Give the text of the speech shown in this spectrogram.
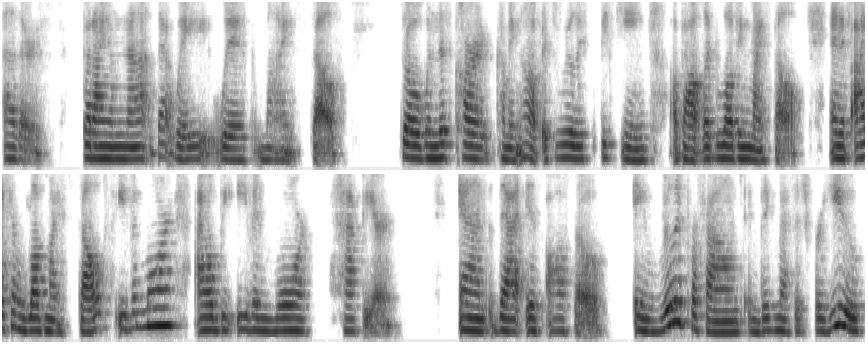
others. But I am not that way with myself. So when this card is coming up, it's really speaking about like loving myself. And if I can love myself even more, I will be even more happier. And that is also a really profound and big message for you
